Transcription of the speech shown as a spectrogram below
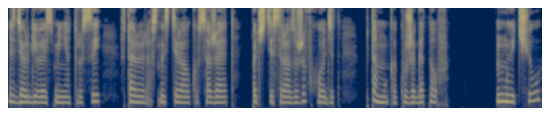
Сдергивая с меня трусы, второй раз на стиралку сажает. Почти сразу же входит, потому как уже готов. Мычу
